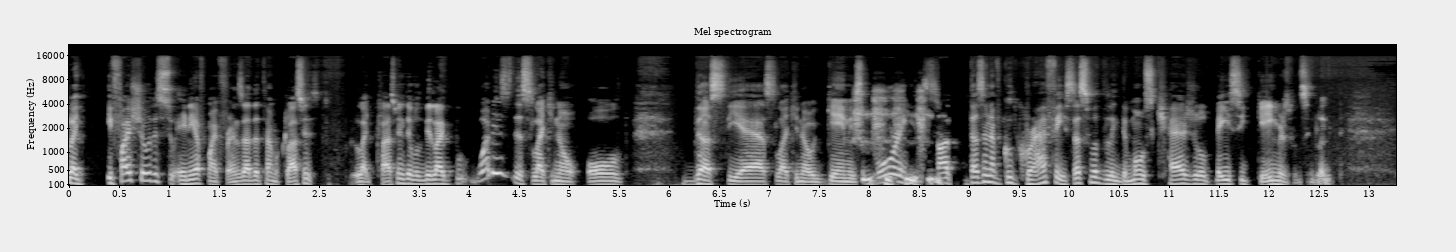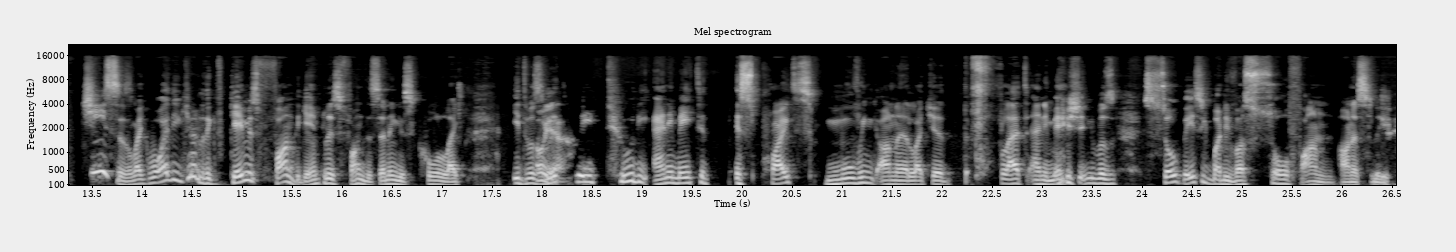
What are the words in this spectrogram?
like if I show this to any of my friends at the time classmates, like classmates, they would be like, "What is this? Like, you know, old, dusty ass, like, you know, game is boring. it's not doesn't have good graphics. That's what like the most casual, basic gamers would say. Like, Jesus, like, why do you care? Like, the game is fun. The gameplay is fun. The setting is cool. Like, it was oh, literally yeah. 2D animated sprites moving on a like a flat animation. It was so basic, but it was so fun. Honestly.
